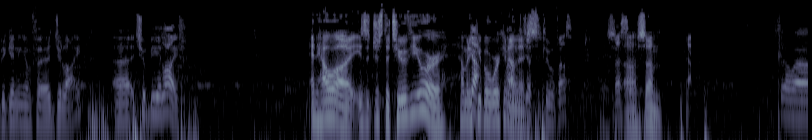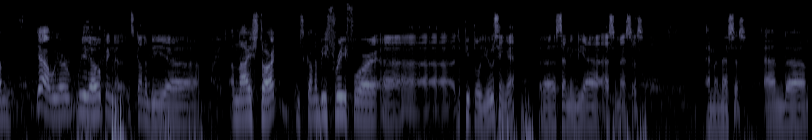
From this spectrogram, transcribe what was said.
beginning of uh, July. Uh, it should be live. And how uh, is it? Just the two of you, or how many Yeah, people are working on it's this? just the two of us. That's it. awesome. So um, yeah, we are really hoping that it's going to be uh, a nice start. It's going to be free for uh, the people using it, uh, sending the uh, SMSs, MMSs, and um,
